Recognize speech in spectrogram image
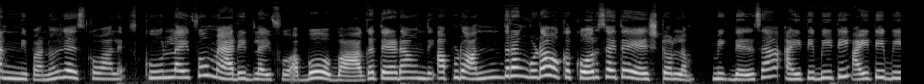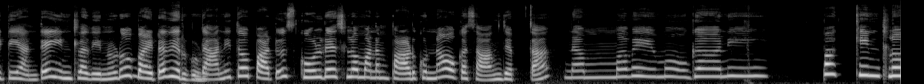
అన్ని పనులు చేసుకోవాలి. స్కూల్ లైఫ్ మ్యారీడ్ లైఫ్ అబ్బో బాగా తేడా ఉంది. అప్పుడు అందరం కూడా ఒక కోర్స్ అయితే వేసేటోళ్ళం. మీకు తెలుసా? ఐటీబీటీ ఐటీబీటీ అంటే ఇంట్లో తినుడు బయట తిరుగుడు. దానితో పాటు స్కూల్ డేస్లో మనం పాడుకున్న ఒక సాంగ్ చెప్తా. నమ్మవేమో గాని పక్కింట్లో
